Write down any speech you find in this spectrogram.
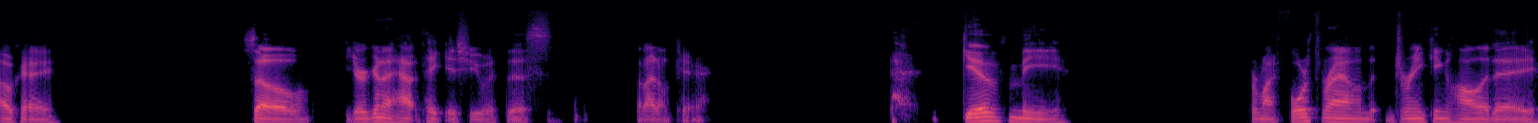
okay. So you're gonna have take issue with this, but I don't care. Give me for my fourth round drinking holiday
